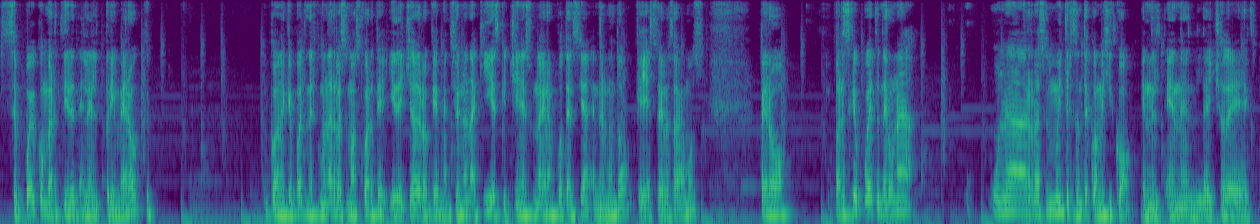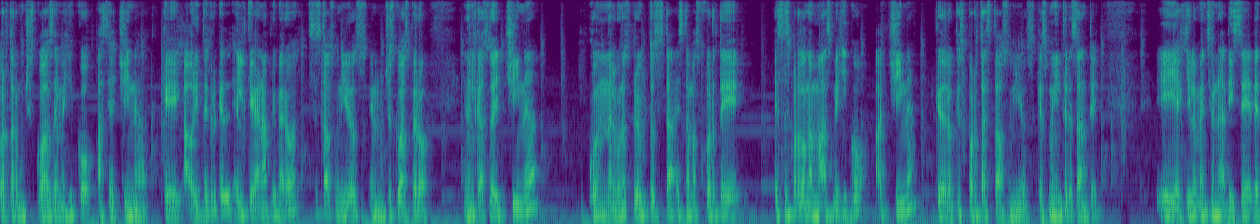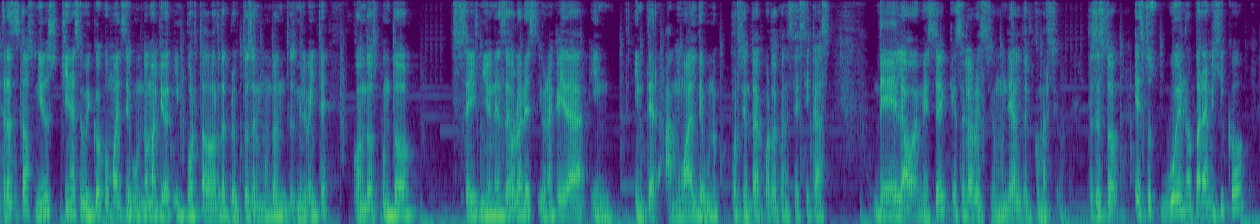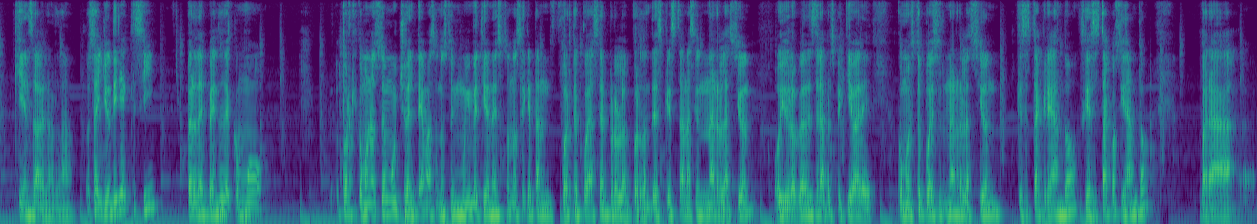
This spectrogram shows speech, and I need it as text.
se puede convertir en el primero que con el que puede tener como una relación más fuerte. Y de hecho, de lo que mencionan aquí es que China es una gran potencia en el mundo, que esto ya lo sabemos, pero parece que puede tener una, una relación muy interesante con México en el, en el hecho de exportar muchas cosas de México hacia China, que ahorita creo que el que gana primero es Estados Unidos en muchas cosas, pero en el caso de China, con algunos productos está, está más fuerte, está exportando más México a China que de lo que exporta a Estados Unidos, que es muy interesante. Y aquí lo menciona, dice, detrás de Estados Unidos, China se ubicó como el segundo mayor importador de productos del mundo en 2020, con 2.6 millones de dólares y una caída interanual de 1% de acuerdo con estadísticas de la OMC, que es la Organización Mundial del Comercio. Entonces esto, esto es bueno para México, quién sabe la verdad. O sea, yo diría que sí, pero depende de cómo porque como no sé mucho del tema, o sea, no estoy muy metido en esto, no sé qué tan fuerte puede ser, pero lo importante es que están haciendo una relación, o yo lo veo desde la perspectiva de cómo esto puede ser una relación que se está creando, que se está cocinando, para,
